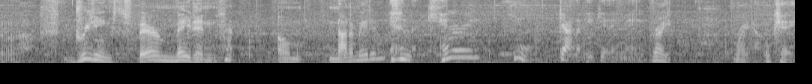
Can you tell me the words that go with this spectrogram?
Uh, greetings, fair maiden. um, not a maiden? In the kingery? You gotta be kidding me. Right. Right, okay.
